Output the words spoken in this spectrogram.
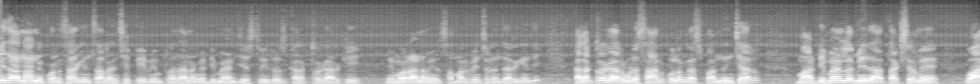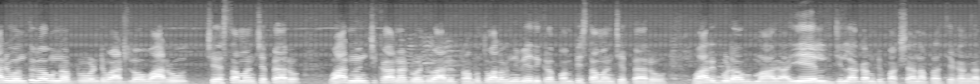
విధానాన్ని కొనసాగించాలని చెప్పి మేము ప్రధానంగా డిమాండ్ చేస్తూ ఈరోజు కలెక్టర్ గారికి మెమోరాండం సమర్పించడం జరిగింది. కలెక్టర్ గారు కూడా సానుకూలంగా స్పందించారు. మా డిమాండ్ల మీద తక్షణమే వారి వంతుగా ఉన్నటువంటి వాటిలో వారు చేస్తామని చెప్పారు. వారి నుంచి కానటువంటి వారి ప్రభుత్వాలకు నివేదిక పంపిస్తామని చెప్పారు. వారికి కూడా మా ఐఏఎల్ జిల్లా కమిటీ పక్షాన ప్రత్యేకంగా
